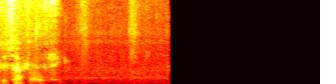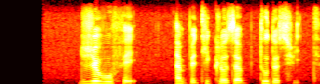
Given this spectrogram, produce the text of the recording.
C'est sympa aussi. Je vous fais un petit close-up tout de suite.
